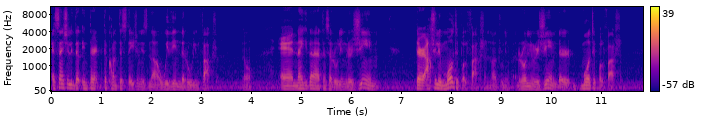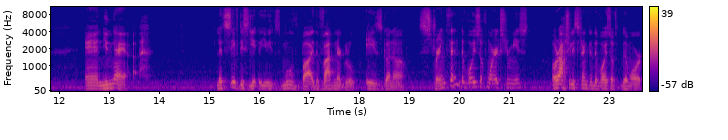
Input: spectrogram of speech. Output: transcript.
essentially the, inter- the contestation is now within the ruling faction. No? And nakita natin sa ruling regime, there are actually multiple faction, not ruling ruling regime, there are multiple faction. And yun nga eh, let's see if this is move by the Wagner Group is gonna strengthen the voice of more extremists or actually strengthen the voice of the more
